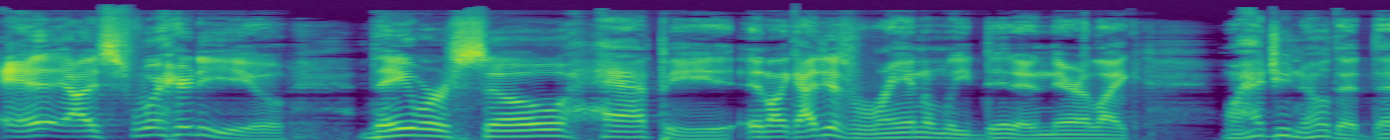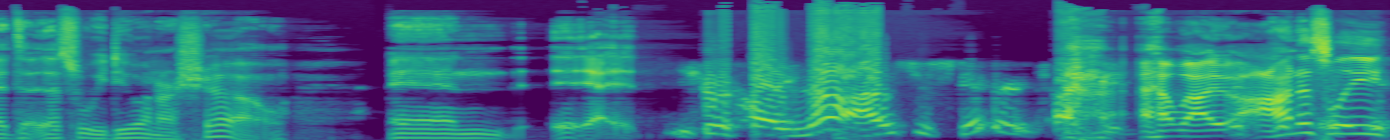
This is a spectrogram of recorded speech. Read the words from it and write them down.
And I swear to you, they were so happy, and like I just randomly did it, and they're like, "Well, how'd you know that? that that's what we do on our show?" And it, You're like, no, I was just stereotyping. I, I, honestly,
